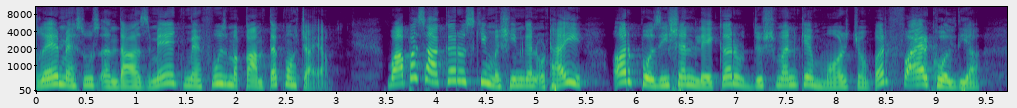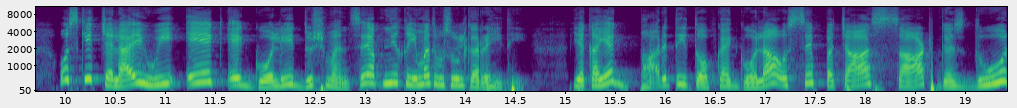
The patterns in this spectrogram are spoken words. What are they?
غیر محسوس انداز میں ایک محفوظ مقام تک پہنچایا۔ واپس آ کر اس کی مشین گن اٹھائی اور پوزیشن لے کر دشمن کے مورچوں پر فائر کھول دیا۔ اس کی چلائی ہوئی ایک ایک گولی دشمن سے اپنی قیمت وصول کر رہی تھی۔ یک بھارتی توپ کا ایک گولا اس سے پچاس ساٹھ گز دور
